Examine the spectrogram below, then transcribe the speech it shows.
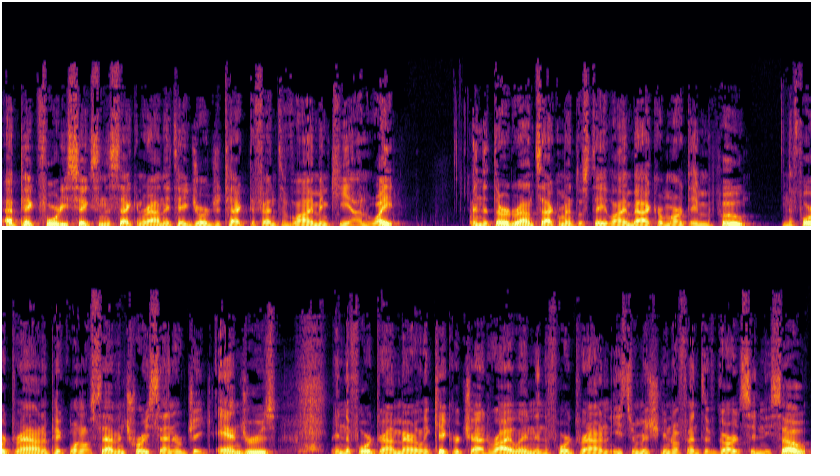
At pick 46 in the second round, they take Georgia Tech defensive lineman Keion White. In the third round, Sacramento State linebacker Marte Mapu. In the fourth round, at pick 107, Troy center Jake Andrews. In the fourth round, Maryland kicker Chad Ryland. In the fourth round, Eastern Michigan offensive guard Sidy Sow.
